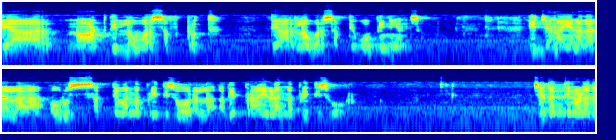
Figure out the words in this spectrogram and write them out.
they are not the lovers of truth they are lovers of the opinions ಈ ಜನ ಏನದಾರಲ್ಲ, ಅವರು ಸತ್ಯವನ್ನ ಪ್ರೀತಿಸುವವರಲ್ಲ, ಅಭಿಪ್ರಾಯಗಳನ್ನ ಪ್ರೀತಿಸುವವರು. ಜಗತ್ತಿನೊಳಗ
